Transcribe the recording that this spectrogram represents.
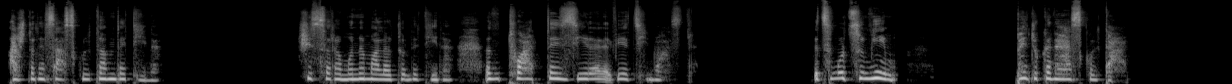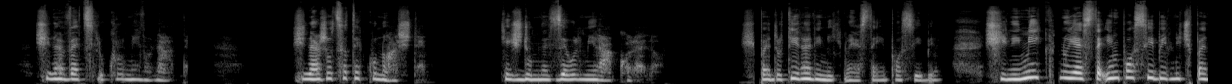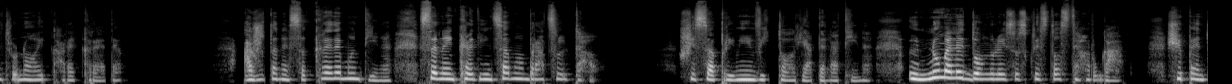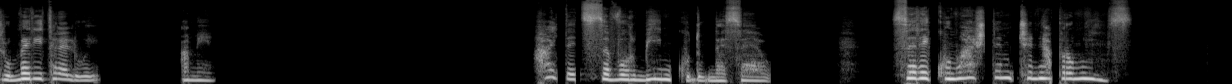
Ajută-ne să ascultăm de tine și să rămânem alături de tine în toate zilele vieții noastre. Îți mulțumim pentru că ne-ai ascultat și ne veți lucruri minunate și ne ajut să te cunoaștem, că ești Dumnezeul miracolelor. Și pentru tine nimic nu este imposibil. Și nimic nu este imposibil nici pentru noi care credem. Ajută-ne să credem în tine, să ne încredințăm în brațul tău și să primim victoria de la tine. În numele Domnului Iisus Hristos te-am rugat și pentru meritele Lui. Amin. Haideți să vorbim cu Dumnezeu, să recunoaștem ce ne-a promis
